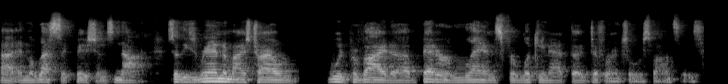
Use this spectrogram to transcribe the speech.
uh, and the less sick patients not. So these randomized trial would provide a better lens for looking at the differential responses.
